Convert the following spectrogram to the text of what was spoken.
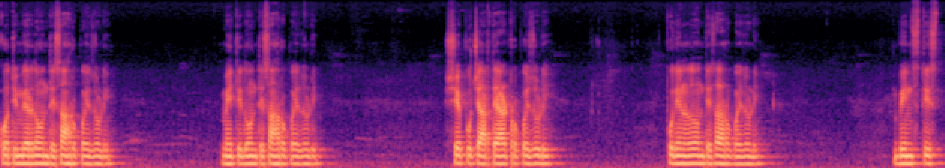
कोथिंबीर दोन ते सहा रुपये जोडी. मेथी दोन ते सहा रुपये जोडी. शेपू चार ते आठ रुपये जोडी. पुदिना दोन ते सहा रुपये जोडी. बीन्स तीस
